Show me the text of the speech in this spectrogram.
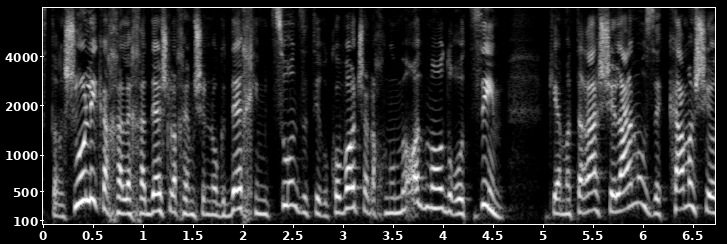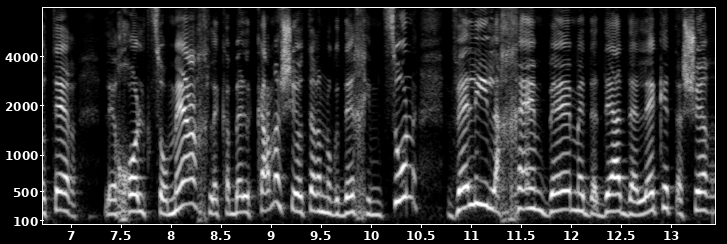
אז תרשו לי ככה לחדש לכם שנוגדי חמצון זה תרכובות שאנחנו מאוד מאוד רוצים, כי המטרה שלנו זה כמה שיותר לאכול צומח, לקבל כמה שיותר נוגדי חמצון, ולהילחם במדדי הדלקת, אשר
